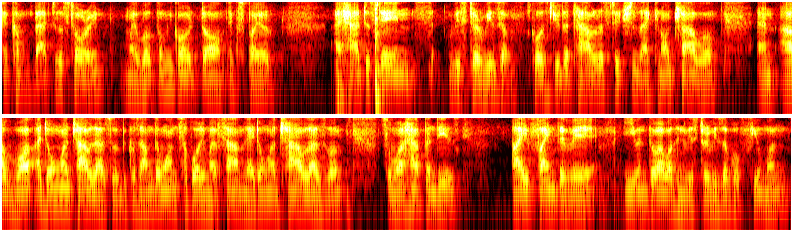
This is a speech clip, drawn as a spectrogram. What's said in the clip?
i come back to the story my work permit got uh, expired i had to stay in visitor visa because due to the travel restrictions i cannot travel and I want I don't want to travel as well because I'm the one supporting my family. I don't want to travel as well. So what happened is I find the way, even though I was in visitor visa for a few months,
